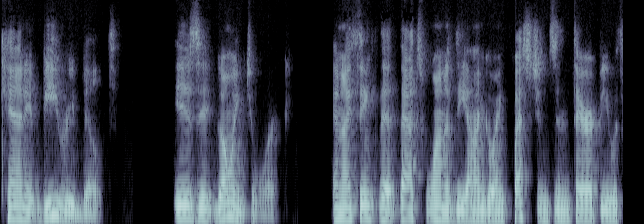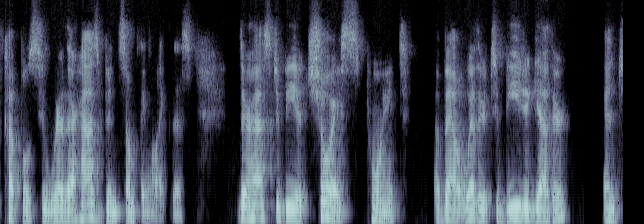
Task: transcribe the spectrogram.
Can it be rebuilt? Is it going to work? And I think that that's one of the ongoing questions in therapy with couples who where there has been something like this. There has to be a choice point about whether to be together and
